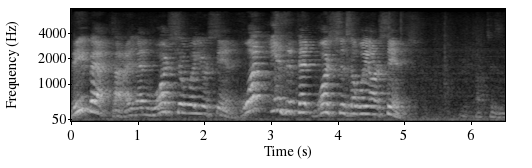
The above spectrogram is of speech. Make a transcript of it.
Be baptized and wash away your sins. What is it that washes away our sins? Baptism.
